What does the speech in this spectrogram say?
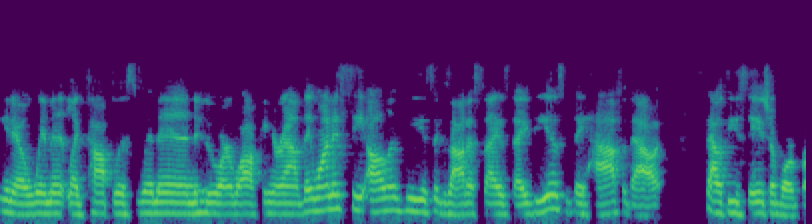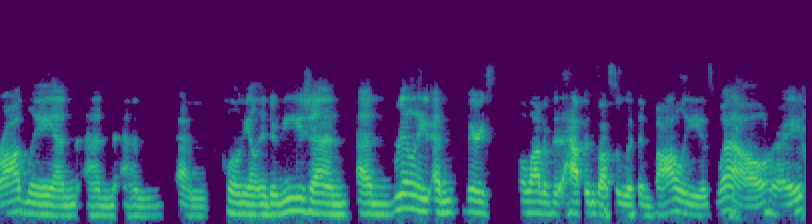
you know, women like topless women who are walking around. They want to see all of these exoticized ideas that they have about Southeast Asia more broadly and and and and colonial Indonesia and and really and very a lot of it happens also within Bali as well, right?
